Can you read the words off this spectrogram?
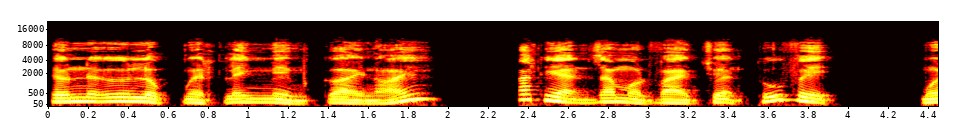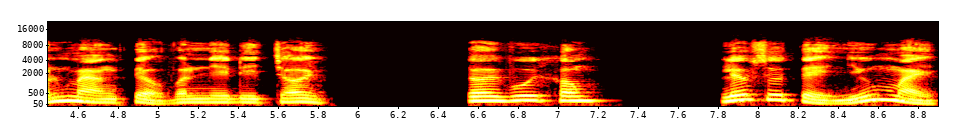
Thiếu nữ Lục Nguyệt Linh mỉm cười nói, phát hiện ra một vài chuyện thú vị, muốn mang Tiểu Vân Nhi đi chơi. Chơi vui không? Liễu sư tỷ nhíu mày,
